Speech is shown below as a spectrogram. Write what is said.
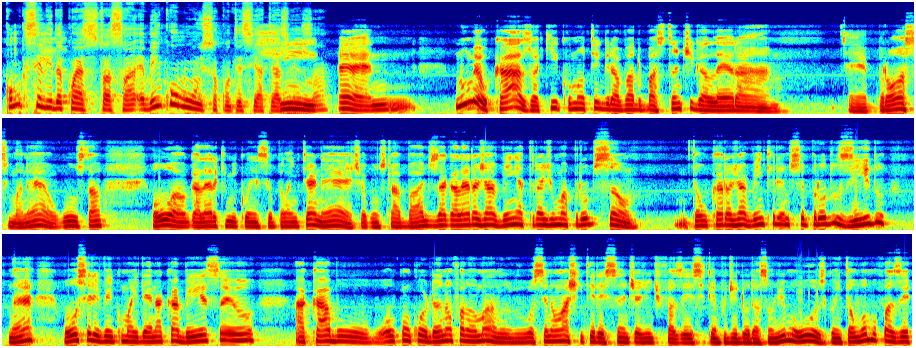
Como que você lida com essa situação? É bem comum isso acontecer até Sim, às vezes, né? É, no meu caso aqui, como eu tenho gravado bastante galera é, próxima, né, alguns tal, ou a galera que me conheceu pela internet, alguns trabalhos, a galera já vem atrás de uma produção. Então o cara já vem querendo ser produzido, né? Ou se ele vem com uma ideia na cabeça, eu acabo ou concordando ou falando, mano, você não acha interessante a gente fazer esse tempo de duração de música, então vamos fazer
